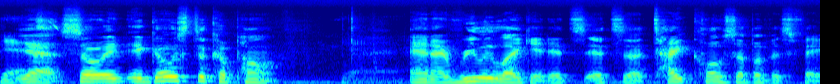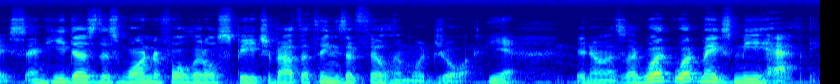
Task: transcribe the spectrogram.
Yes. yeah so it, it goes to capone Yeah. and I really like it. It's it's a tight close up of his face, and he does this wonderful little speech about the things that fill him with joy. Yeah. You know, it's like what what makes me happy,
